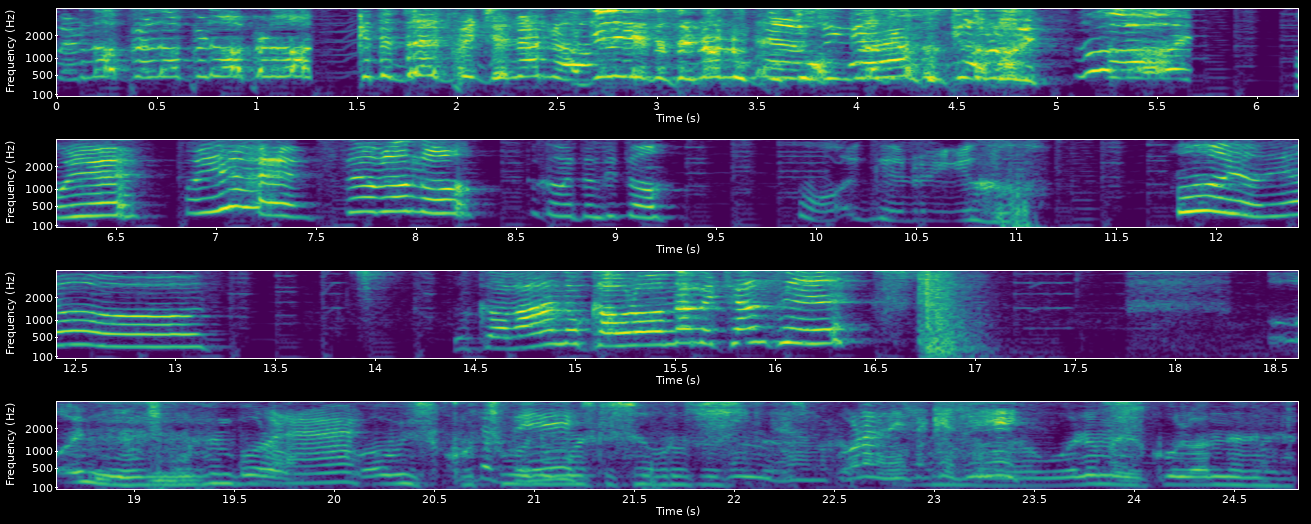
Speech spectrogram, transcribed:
Perdón, perdón, perdón, perdón. ¿Qué te traes, pinche enano? ¿A quién le dices enano, puto? ¡Chingados, cabrón! Oye, oye, te estoy hablando. Tócame tantito. Ay, qué rico. Ay, adiós. Estoy cagando, cabrón, dame chance. Ay, mi amor, ven por acá. bizcocho, güey, nomás que sabroso estás. Órale, sáquese. Huélame el culo, ándale, mira.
